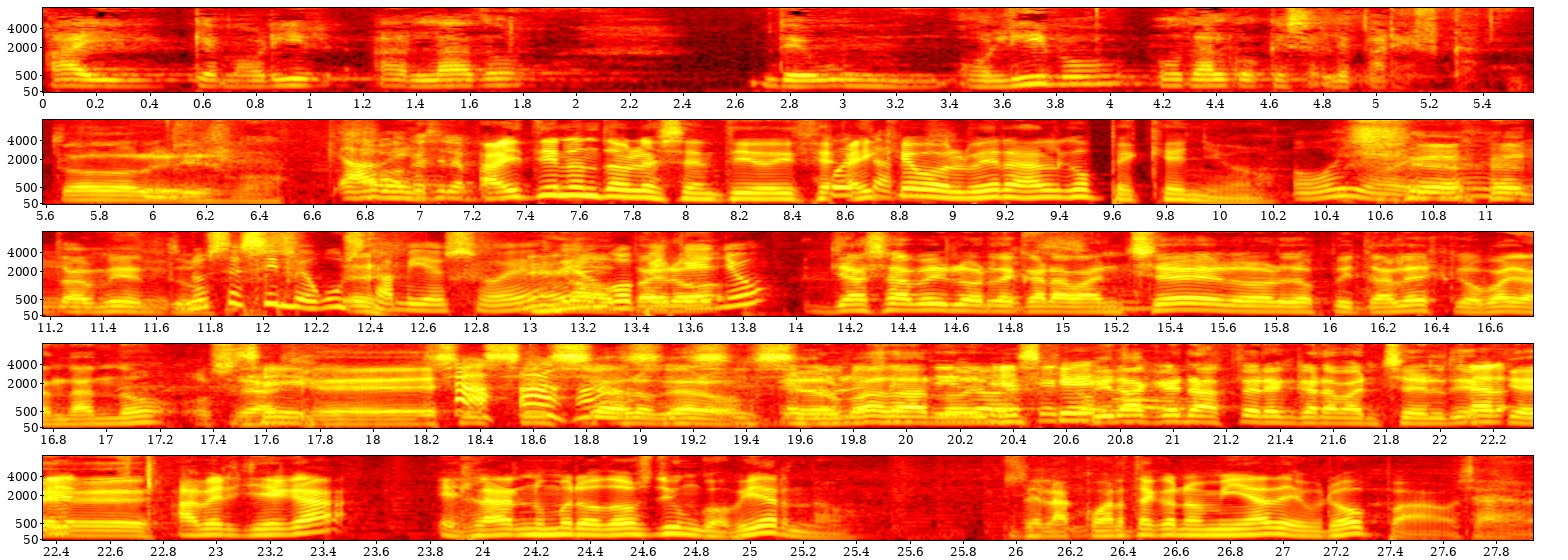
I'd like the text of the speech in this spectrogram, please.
Hay que morir al lado de un olivo o de algo que se le parezca. Todo lirismo. Se Ahí tiene un doble sentido. Dice, hay que volver a algo pequeño. Oye, oye, oye. También tú. No sé si me gusta a mí eso, ¿eh? De ¿Eh? No, algo pero pequeño. Ya sabéis los de Carabanchel o los de Hospitales que os vayan dando. O sea Sí. que. Sí, sí, sí, claro, sí, claro. sí, sí. que os va a dar lo- es que Mira que nacer en Carabanchel. es Claro, que- eh, a ver, llega, es la número dos de un gobierno, de la cuarta economía de Europa. O sea,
